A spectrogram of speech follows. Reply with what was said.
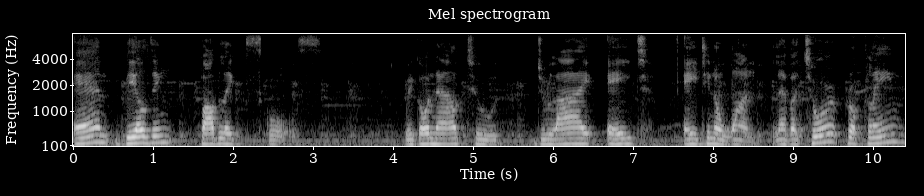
and building public schools. We go now to July 8, 1801. Levateur proclaimed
